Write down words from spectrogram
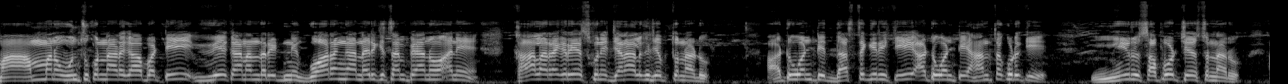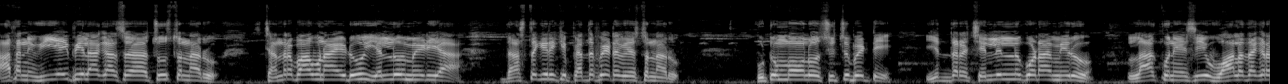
మా అమ్మను ఉంచుకున్నాడు కాబట్టి వివేకానంద రెడ్డిని ఘోరంగా నరికి చంపాను అని కాలరెగరేసుకుని జనాలకు చెప్తున్నాడు. అటువంటి దస్తగిరికి అటువంటి హంతకుడికి మీరు సపోర్ట్ చేస్తున్నారు. అతన్ని వీఐపీ లాగా చూస్తున్నారు. చంద్రబాబు నాయుడు ఎల్లో మీడియా దస్తగిరికి పెద్దపీట వేస్తున్నారు. కుటుంబంలో స్విచ్ పెట్టి ఇద్దరు చెల్లెళ్ళను కూడా మీరు లాక్కునేసి వాళ్ళ దగ్గర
